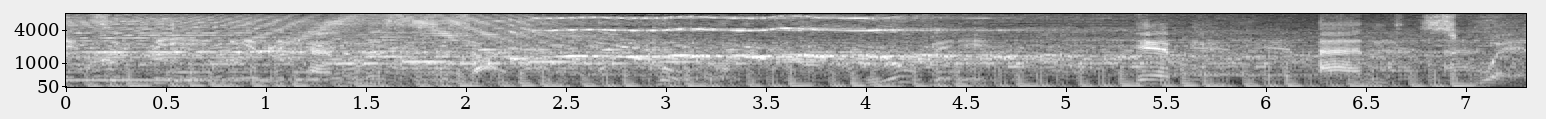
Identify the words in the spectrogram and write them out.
States of being in the cannabis society. Cool, groovy, hip, and square.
